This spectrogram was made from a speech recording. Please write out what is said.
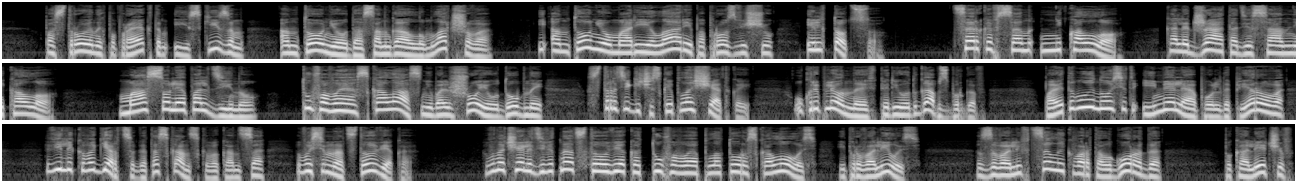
построенных по проектам и эскизам Антонио да Сангалло-младшего и Антонио Марии Лари по прозвищу Иль. Церковь Сан-Николо, Каледжата ди Сан-Николо, Массо Леопольдино, туфовая скала с небольшой и удобной стратегической площадкой, укрепленная в период Габсбургов, поэтому и носит имя Леопольда I, великого герцога тосканского конца XVIII века. В начале XIX века туфовое плато раскололось и провалилось, завалив целый квартал города, покалечив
